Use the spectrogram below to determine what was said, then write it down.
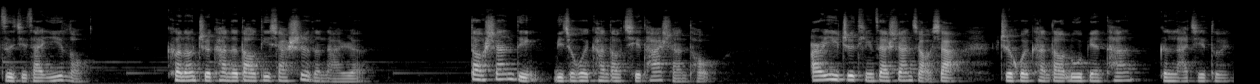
自己在一楼，可能只看得到地下室的男人。到山顶，你就会看到其他山头，而一直停在山脚下，只会看到路边摊跟垃圾堆。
